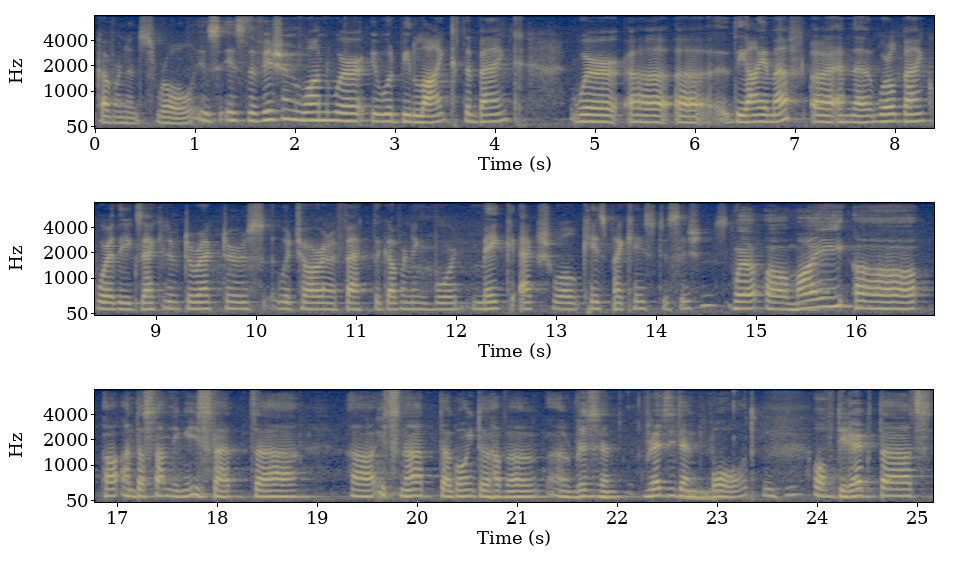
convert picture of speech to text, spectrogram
governance role. Is, is the vision one where it would be like the bank, where uh, uh, the IMF uh, and the World Bank, where the executive directors, which are in effect the governing board, make actual case by case decisions? Well, uh, my uh, uh, understanding is that uh, uh, it's not uh, going to have a, a resident, resident board of directors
